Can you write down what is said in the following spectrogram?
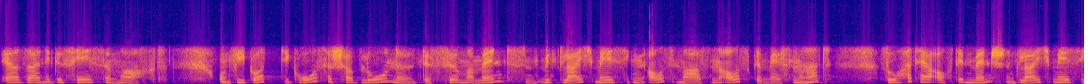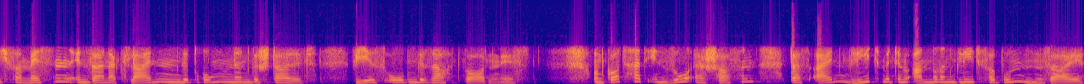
er seine Gefäße macht. Und wie Gott die große Schablone des Firmaments mit gleichmäßigen Ausmaßen ausgemessen hat, so hat er auch den Menschen gleichmäßig vermessen in seiner kleinen gedrungenen Gestalt, wie es oben gesagt worden ist. Und Gott hat ihn so erschaffen, dass ein Glied mit dem anderen Glied verbunden sei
